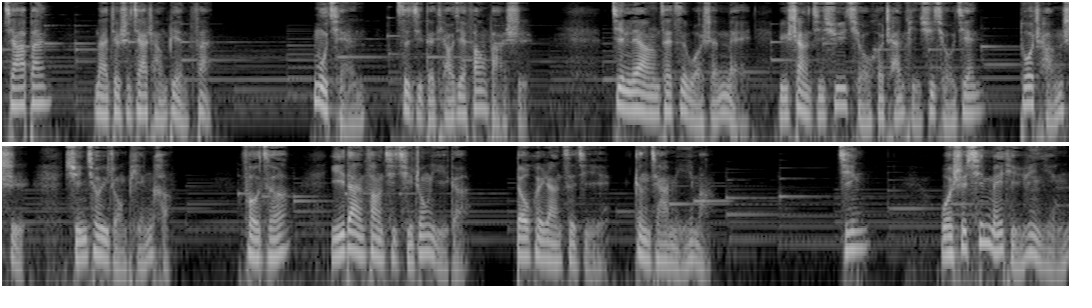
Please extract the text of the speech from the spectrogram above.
加班那就是家常便饭。目前自己的调节方法是，尽量在自我审美与上级需求和产品需求间多尝试，寻求一种平衡，否则一旦放弃其中一个，都会让自己更加迷茫。经，我是新媒体运营。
